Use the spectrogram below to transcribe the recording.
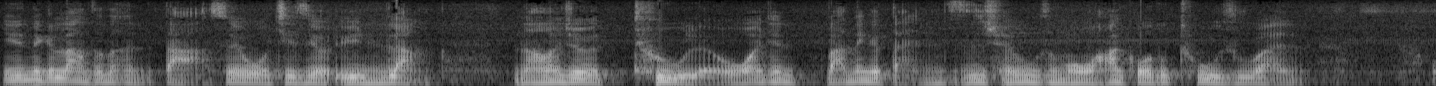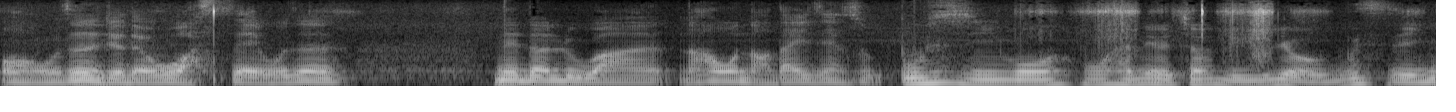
因为那个浪真的很大，所以我其实有晕浪，然后就吐了，我完全把那个胆汁全部什么挖沟都吐出来了。哦，我真的觉得哇塞，我真的那段路啊，然后我脑袋一直在说不行，我我还没有交女友，不行，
